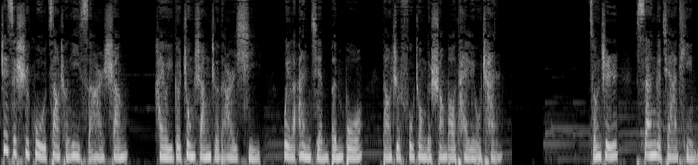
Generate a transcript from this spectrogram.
这次事故造成一死二伤，还有一个重伤者的儿媳为了案件奔波，导致腹中的双胞胎流产。总之，三个家庭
